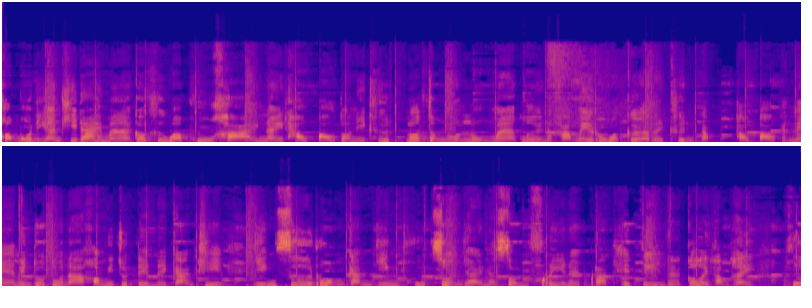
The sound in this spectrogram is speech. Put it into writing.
ข้อมูลอีกอันที่ได้มาก็คือว่าผู้ขายในเถาเป่าตอนนี้คือลดจำนวนลงมากเลยนะคะ ไม่รู้ว่าเกิดอะไรขึ้นกับเถาเป่ากันแน่พินตัวตัวนะคะเขามีจุดเด่นในการที่ยิ่งซื้อรวมกันยิ่งถูกส่วนใหญ่นะส่งฟรีในประเทศจีนนะก็เลยทำให้ผู้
